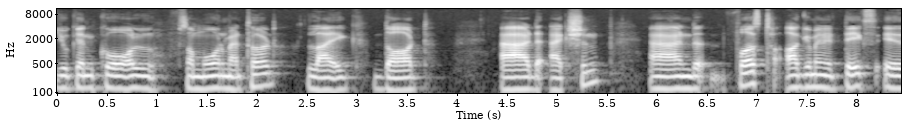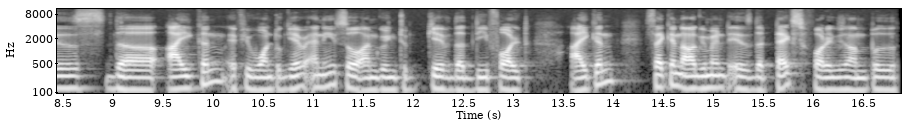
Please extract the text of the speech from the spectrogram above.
you can call some more method like dot add action and first argument it takes is the icon if you want to give any. So I'm going to give the default icon. Second argument is the text. For example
